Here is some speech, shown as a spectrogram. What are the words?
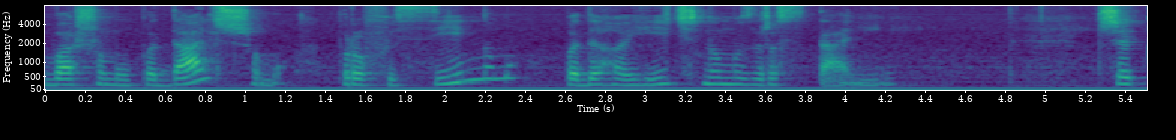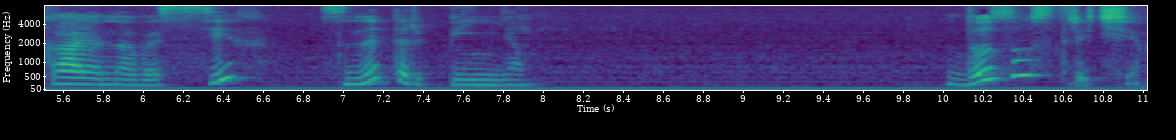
в вашому подальшому професійному педагогічному зростанні. Чекаю на вас всіх з нетерпінням. До зустрічі!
